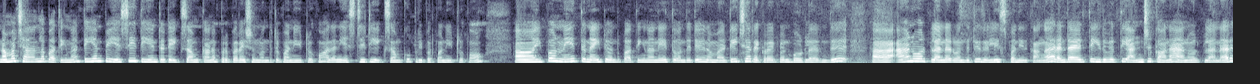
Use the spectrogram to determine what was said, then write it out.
நம்ம சேனலில் பார்த்தீங்கன்னா டிஎன்பிஎஸ்சி டிஎன்டெட் எக்ஸாமுக்கான ப்ரிப்பரேஷன் வந்துட்டு பண்ணிகிட்ருக்கோம் அதான் எஸ்டிடி எக்ஸாமுக்கும் ப்ரிப்பேர் பண்ணிகிட்ருக்கோம் இப்போ நேற்று நைட்டு வந்து பார்த்தீங்கன்னா நேற்று வந்துட்டு நம்ம டீச்சர் ரெக்ரூட்மெண்ட் போர்டில் இருந்து ஆனுவல் பிளானர் வந்துட்டு ரிலீஸ் பண்ணியிருக்காங்க ரெண்டாயிரத்தி இருபத்தி அஞ்சுக்கான ஆனுவல் பிளானர்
